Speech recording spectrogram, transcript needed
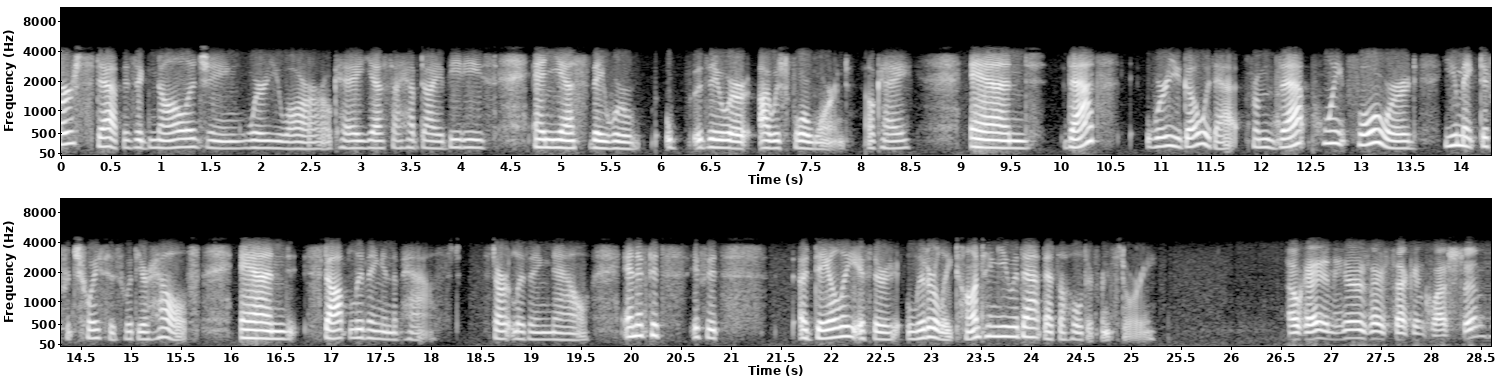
first step is acknowledging where you are. Okay, yes, I have diabetes, and yes, they were they were I was forewarned. Okay, and that's where you go with that. From that point forward, you make different choices with your health, and stop living in the past. Start living now. And if it's if it's a daily, if they're literally taunting you with that, that's a whole different story. Okay, and here's our second question.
